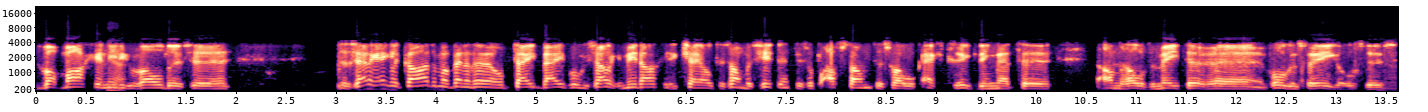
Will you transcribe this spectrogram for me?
wat mag in ja. ieder geval. Dus er zijn nog enkele kaarten, maar ben er op tijd bij voor een gezellige middag. Ik zei al, het is allemaal zitten, het is op afstand. Dus we ook echt rekening met de anderhalve meter volgens de regels. Dus...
